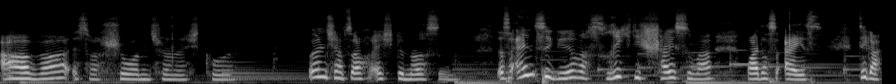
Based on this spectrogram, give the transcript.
Aber es war schon, schon echt cool. Und ich habe es auch echt genossen. Das Einzige, was richtig scheiße war, war das Eis. Digga,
